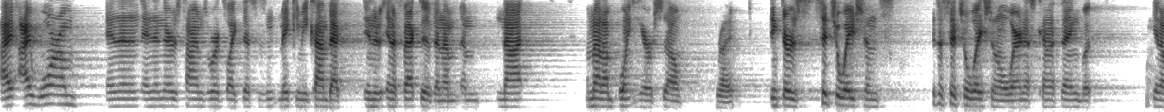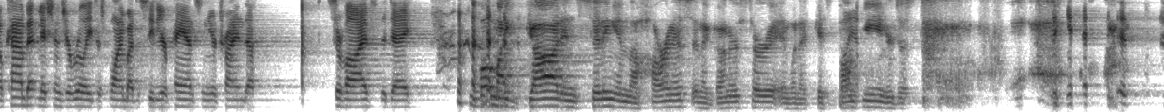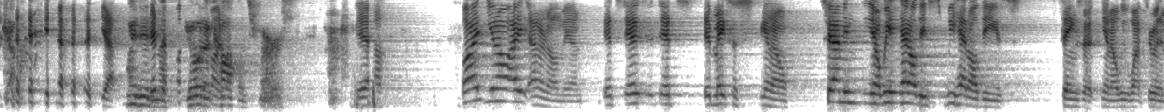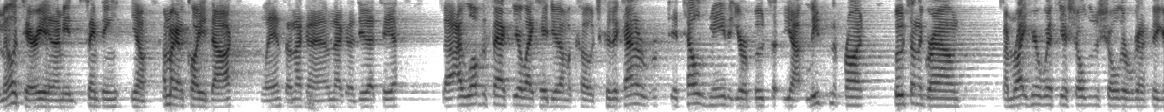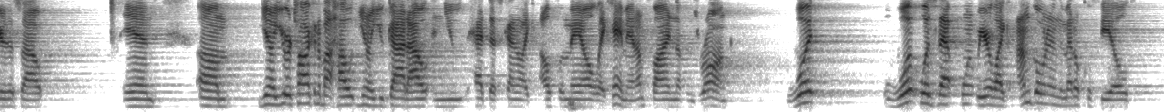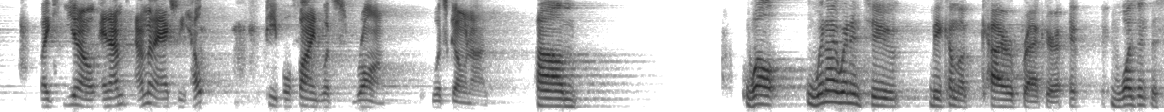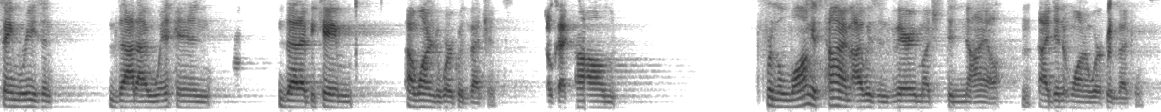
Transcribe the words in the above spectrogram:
I, I wore them and then, and then there's times where it's like, this isn't making me combat in, ineffective and I'm, I'm not, I'm not on point here. So right. I think there's situations, it's a situational awareness kind of thing, but you know, combat missions, you're really just flying by the seat of your pants and you're trying to survive the day. oh my god! And sitting in the harness in a gunner's turret, and when it gets bumpy, and you're just, yeah, why didn't It's a I go to fun. college first? yeah. But you know, I, I don't know, man. It's it it's it makes us, you know. See, I mean, you know, we had all these we had all these things that you know we went through in the military, and I mean, same thing. You know, I'm not gonna call you Doc Lance. I'm not gonna I'm not gonna do that to you. Uh, I love the fact that you're like, hey, dude, I'm a coach because it kind of it tells me that you're a boots, yeah, lead from the front, boots on the ground. I'm right here with you, shoulder to shoulder. We're gonna figure this out. And um, you know, you were talking about how you know you got out and you had this kind of like alpha male, like, hey, man, I'm fine, nothing's wrong. What what was that point where you're like, I'm going in the medical field, like you know, and I'm I'm gonna actually help people find what's wrong, what's going on. Um, well, when I went into become a chiropractor, it wasn't the same reason that I went in that I became I wanted to work with veterans. Okay. Um, for the longest time, I was in very much denial. I didn't want to work with veterans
